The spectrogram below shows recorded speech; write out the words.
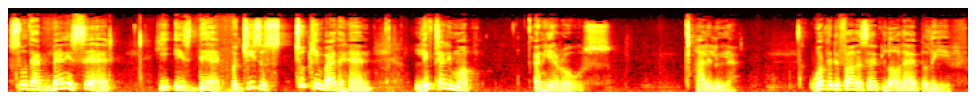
So that many said, He is dead. But Jesus took him by the hand, lifted him up, and he arose. Hallelujah. What did the father said? Lord, I believe.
